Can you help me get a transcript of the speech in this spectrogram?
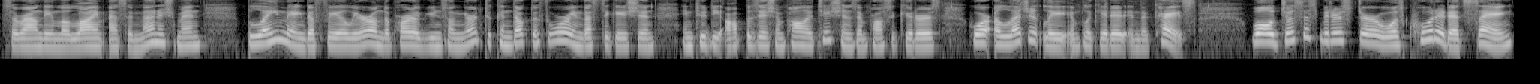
surrounding the Lime Asset Management, blaming the failure on the part of Yoon Suk-yeol to conduct a thorough investigation into the opposition politicians and prosecutors who are allegedly implicated in the case. Well, Justice Minister was quoted as saying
